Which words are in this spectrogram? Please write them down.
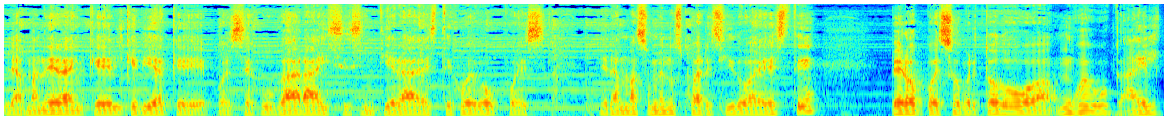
la manera en que él quería que pues se jugara y se sintiera este juego pues era más o menos parecido a este. Pero pues sobre todo un juego a él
